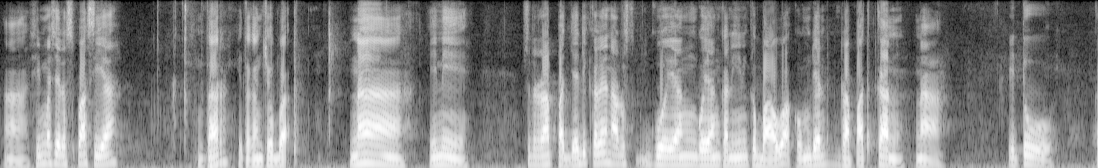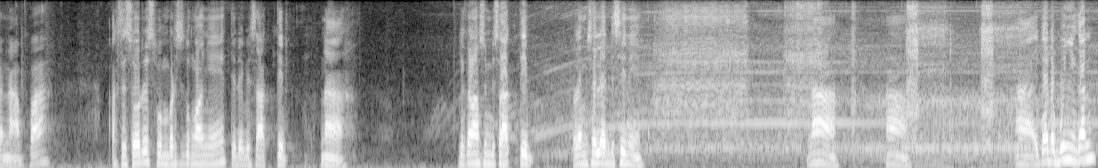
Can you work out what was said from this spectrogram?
Nah sini masih ada spasi ya. Ntar kita akan coba. Nah ini sudah rapat. Jadi kalian harus goyang-goyangkan ini ke bawah kemudian rapatkan. Nah itu. Kenapa? Aksesoris pembersih tunggalnya ini tidak bisa aktif. Nah ini kan langsung bisa aktif. Kalian bisa lihat di sini. Nah nah. Nah itu ada bunyi kan?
